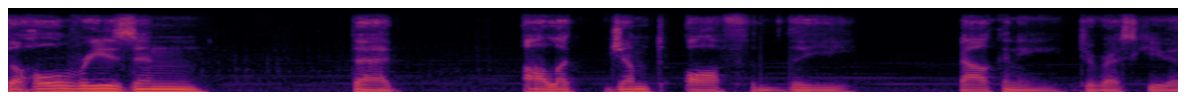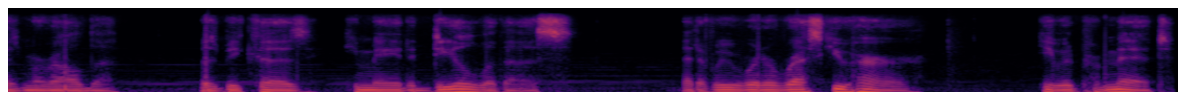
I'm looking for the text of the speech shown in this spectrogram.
The whole reason that Alec jumped off the balcony to rescue Esmeralda was because he made a deal with us that if we were to rescue her, he would permit,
